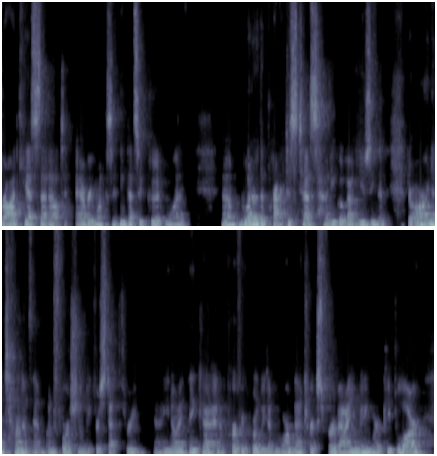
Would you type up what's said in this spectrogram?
broadcast that out to everyone, because I think that's a good one. Um, what are the practice tests? How do you go about using them? There aren't a ton of them, unfortunately, for step three. Uh, you know, I think uh, in a perfect world, we'd have more metrics for evaluating where people are.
